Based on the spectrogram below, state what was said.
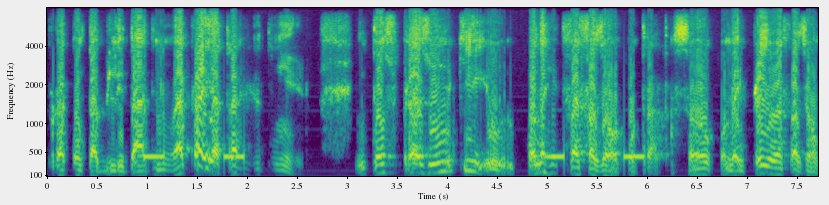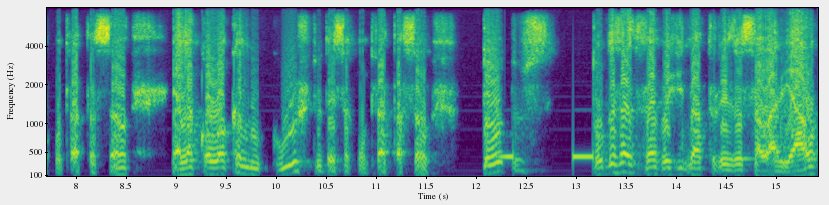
para a contabilidade, não é para ir atrás do dinheiro. Então se presume que quando a gente vai fazer uma contratação, quando a empresa vai fazer uma contratação, ela coloca no custo dessa contratação todos todas as verbas de natureza salarial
